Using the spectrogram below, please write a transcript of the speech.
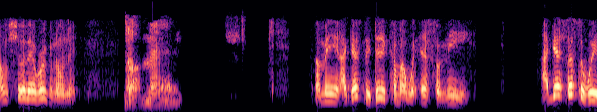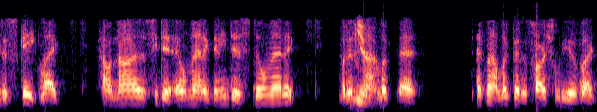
I'm sure they're working on it. Oh man. I mean, I guess they did come out with infamy. I guess that's a way to skate, like how Nas he did Illmatic, then he did Stillmatic, but it's Yeah. not looked at. It's not looked at as harshly as like,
